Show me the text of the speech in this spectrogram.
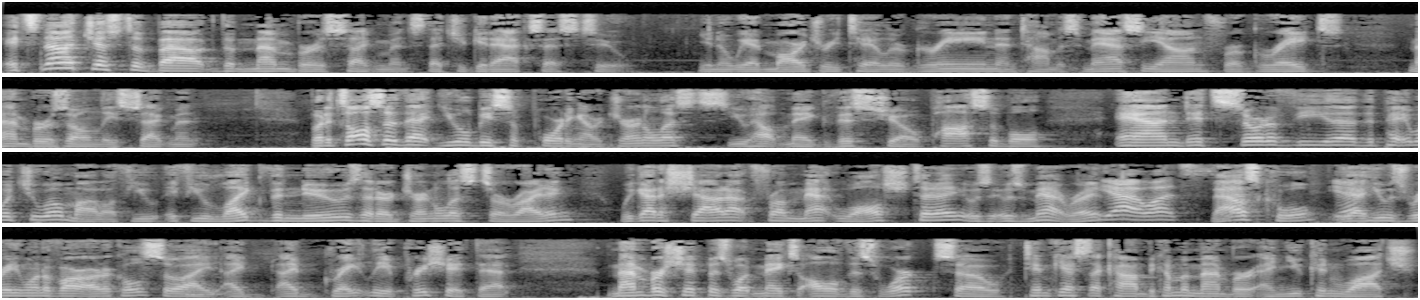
It's not just about the member segments that you get access to. You know, we had Marjorie Taylor Greene and Thomas Massie on for a great members only segment. But it's also that you will be supporting our journalists. You help make this show possible. And it's sort of the uh, the pay what you will model. If you if you like the news that our journalists are writing, we got a shout out from Matt Walsh today. It was it was Matt, right? Yeah, it was. That yeah. was cool. Yeah. Yeah. he was reading one of our articles, so I, I I greatly appreciate that. Membership is what makes all of this work. So timcast.com, become a member, and you can watch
